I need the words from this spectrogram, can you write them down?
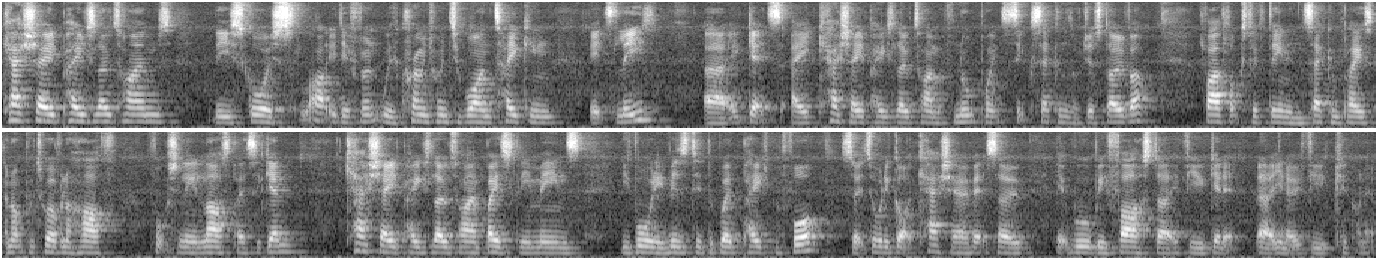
Cached page load times, the score is slightly different, with Chrome 21 taking its lead. Uh, it gets a cached page load time of 0.6 seconds or just over. Firefox 15 in second place, and Opera 12.5, fortunately, in last place again. Cached page load time basically means you've already visited the web page before, so it's already got a cache of it, so it will be faster if you get it, uh, you know, if you click on it.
